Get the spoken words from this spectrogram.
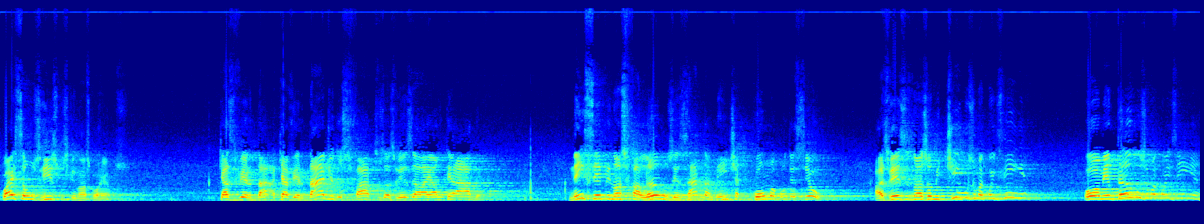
Quais são os riscos que nós corremos? Que, as verdade, que a verdade dos fatos, às vezes, ela é alterada. Nem sempre nós falamos exatamente como aconteceu. Às vezes nós omitimos uma coisinha, ou aumentamos uma coisinha,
